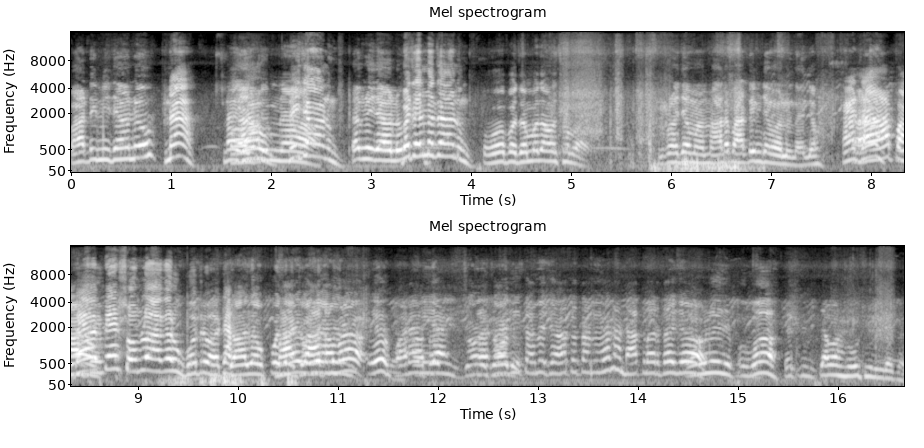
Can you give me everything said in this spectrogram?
પાર્ટી નહીં જવાનું? ના. નહીં નહીં જવાનું. નહીં જવાનું? બજારમાં જવાનું. ઓ બધામાં જવાનું છે ભાઈ. મારે પાર્ટીમાં જવાનું નહીં હા હા, જા પાડો. બે બે સોમલો આગળ ઊભો થયો જા. જા જા ઉપર મારી વાત સાંભળો. એ ઊભા રહો ને યાર. કાકાજી, તમે જાઓ તો તમે હે ને દાંત બાર થઈ જાઓ. એક જવાન હું થઈને જતો.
